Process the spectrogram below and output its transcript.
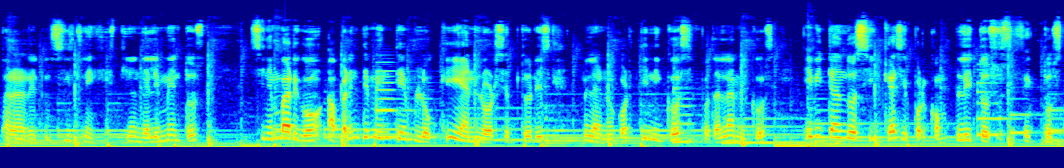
para reducir la ingestión de alimentos. Sin embargo, aparentemente bloquean los receptores melanocortínicos hipotalámicos, evitando así casi por completo sus efectos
